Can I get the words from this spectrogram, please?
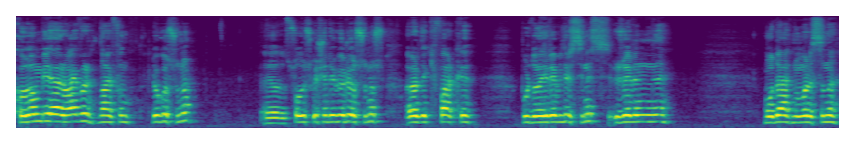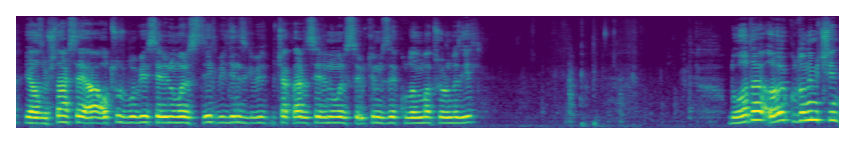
Columbia River Knife'ın logosunu e, sol üst köşede görüyorsunuz. Aradaki farkı burada ayırabilirsiniz. Üzerine model numarasını yazmışlar. SA30 bu bir seri numarası değil. Bildiğiniz gibi bıçaklarda seri numarası ülkemizde kullanılmak zorunda değil. Doğada ağır kullanım için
